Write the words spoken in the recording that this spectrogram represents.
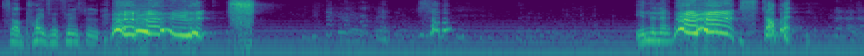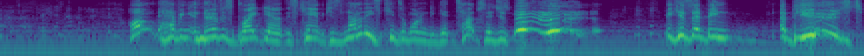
So I pray for the first person. Stop it. In the night, stop it. I'm having a nervous breakdown at this camp because none of these kids are wanting to get touched. They're just because they've been abused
